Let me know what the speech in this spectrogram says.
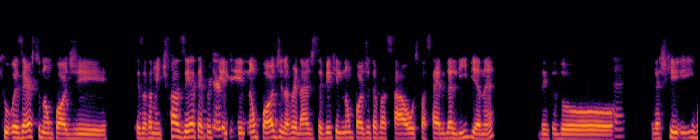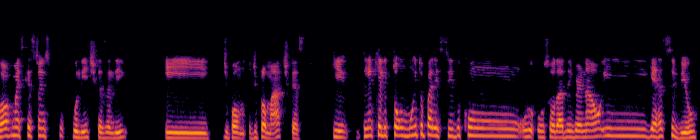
que o exército não pode exatamente fazer, até porque ele não pode, na verdade, você vê que ele não pode ultrapassar o espaço aéreo da Líbia, né? Dentro do. É. Acho que envolve mais questões políticas ali e diplomáticas que tem aquele tom muito parecido com o, o Soldado Invernal e Guerra Civil.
